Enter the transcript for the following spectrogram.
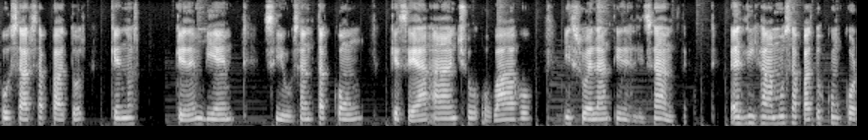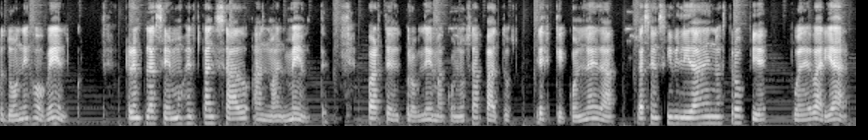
Usar zapatos que nos queden bien si usan tacón que sea ancho o bajo y suela antideslizante. Elijamos zapatos con cordones o velcro. Reemplacemos el calzado anualmente. Parte del problema con los zapatos es que con la edad la sensibilidad de nuestro pie puede variar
